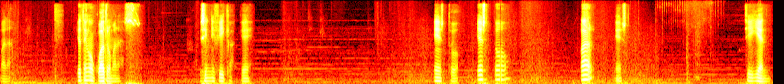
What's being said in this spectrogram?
Mana. Yo tengo cuatro manas. ¿Qué significa? Que esto y esto. Jugar esto. Siguiente.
